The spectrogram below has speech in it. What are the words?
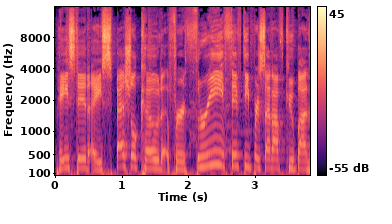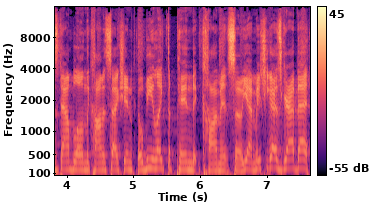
pasted a special code for three 50% off coupons down below in the comment section. It'll be like the pinned comment. So yeah, make sure you guys grab that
